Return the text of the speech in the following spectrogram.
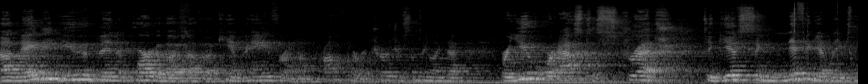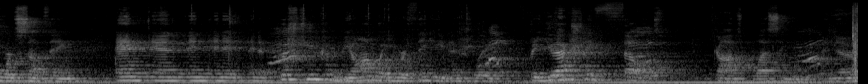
Uh, maybe you have been a part of a, of a campaign for a nonprofit or a church or something like that, where you were asked to stretch to give significantly towards something and, and, and, and, it, and it pushed you kind of beyond what you were thinking initially, but you actually felt God's blessing you. I know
